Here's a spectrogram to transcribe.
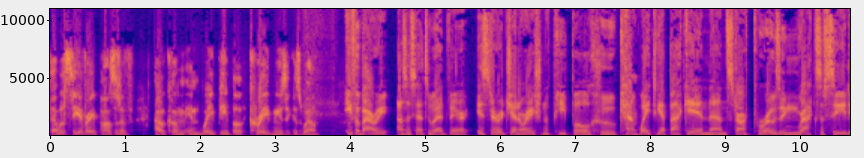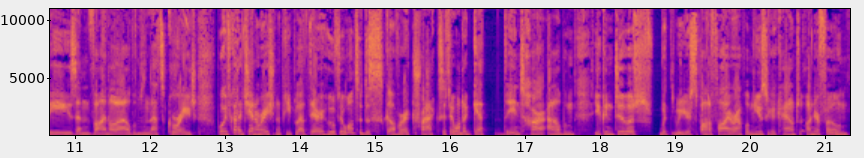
that we'll see a very positive outcome in way people create music as well. Aoife Barry, as I said to Ed there, is there a generation of people who can't wait to get back in and start perusing racks of CDs and vinyl albums, and that's great. But we've got a generation of people out there who, if they want to discover tracks, if they want to get the entire album, you can do it with your Spotify or Apple Music account on your phone.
